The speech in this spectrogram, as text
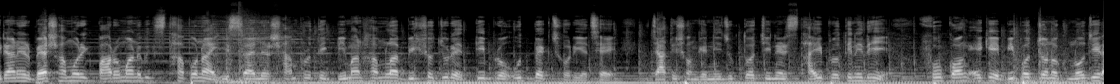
ইরানের বেসামরিক পারমাণবিক স্থাপনায় ইসরায়েলের সাম্প্রতিক বিমান হামলা বিশ্বজুড়ে তীব্র উদ্বেগ ছড়িয়েছে। জাতিসংঘে নিযুক্ত চীনের স্থায়ী প্রতিনিধি ফুকং একে বিপজ্জনক নজির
